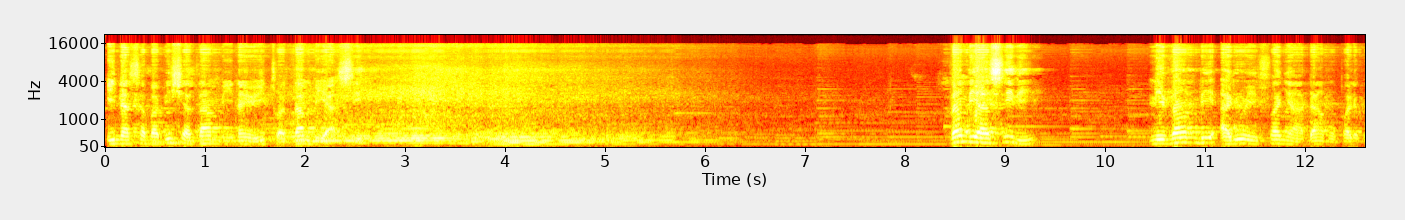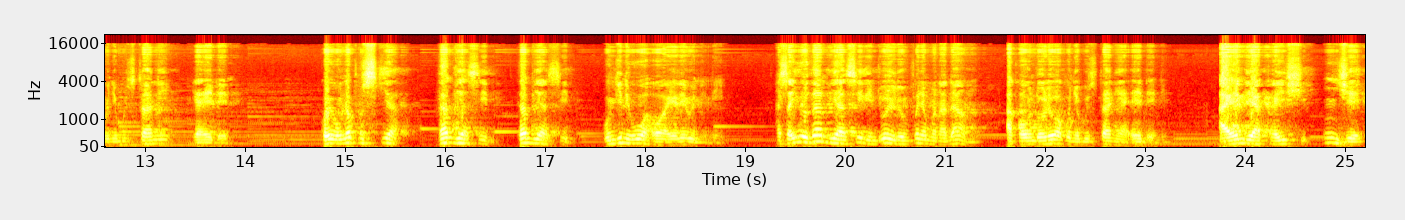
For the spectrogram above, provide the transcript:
inasababisha dhambi inayoitwa dhambi ya asili. Dhambi ya asili ni dhambi aliyoifanya Adamu pale kwenye bustani ya Edeni. Kwa hiyo unaposikia dhambi ya asili, dhambi ya asili, wengine huwa hawaelewi ni nini. Sasa hiyo dhambi ya asili ndio iliyomfanya mwanadamu akaondolewa kwenye bustani ya Edeni, aende akaishi nje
